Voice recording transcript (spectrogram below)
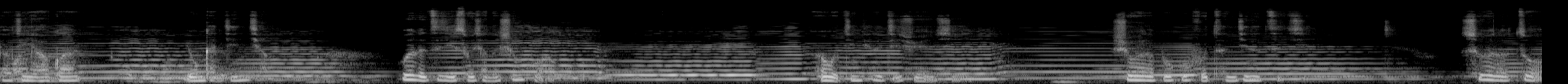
咬紧牙关，勇敢坚强，为了自己所想的生活而活。而我今天的继续远行，是为了不辜负曾经的自己，是为了做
